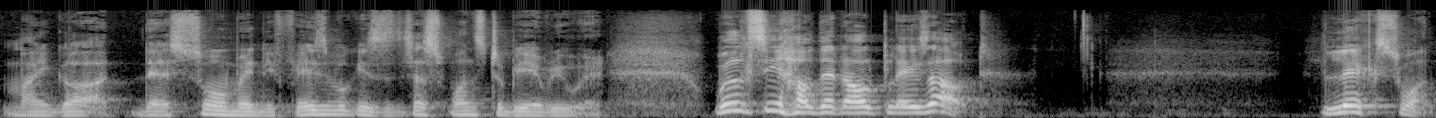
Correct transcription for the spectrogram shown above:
My God, there's so many. Facebook is just wants to be everywhere. We'll see how that all plays out. Next one.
